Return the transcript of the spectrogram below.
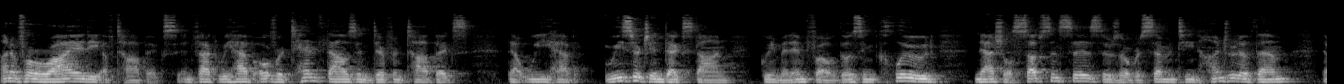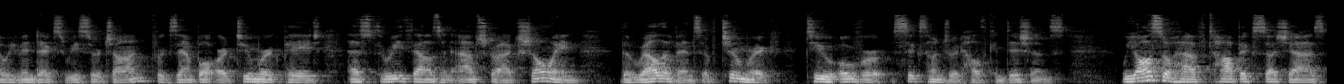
on a variety of topics. In fact, we have over 10,000 different topics that we have research indexed on GreenMed Info. Those include natural substances. There's over 1700 of them that we've indexed research on. For example, our turmeric page has 3000 abstracts showing the relevance of turmeric to over 600 health conditions. We also have topics such as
